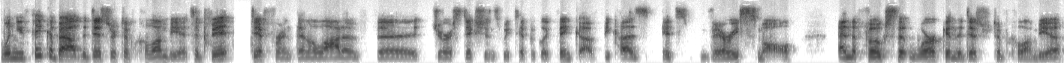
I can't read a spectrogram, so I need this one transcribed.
when you think about the District of Columbia, it's a bit different than a lot of the jurisdictions we typically think of because it's very small. And the folks that work in the District of Columbia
